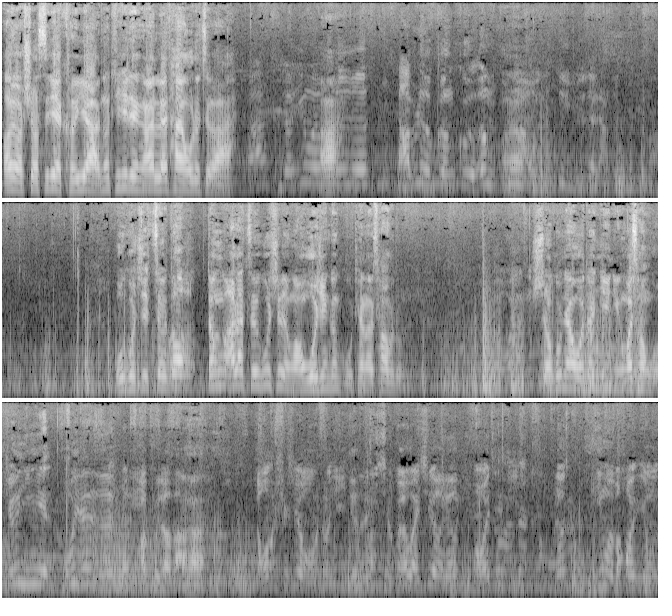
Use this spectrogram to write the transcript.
哎呦，小师弟可以啊，侬天天在俺来太阳下头走啊？啊，因为我是 W 跟跟 N 滚嘛，我是最远的两个。我估计走到等阿拉走过去的辰光，我已经跟古天乐差不多了。小姑娘会得认认不出我。就是你，我现在是红了，看到你就是吃过来回去后头勿会太低，然后因为勿好用，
